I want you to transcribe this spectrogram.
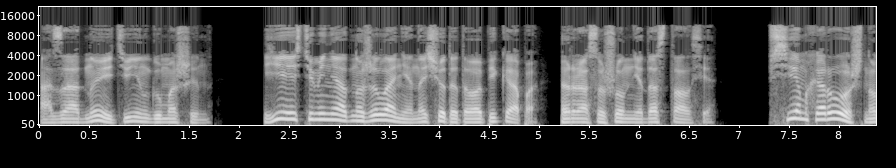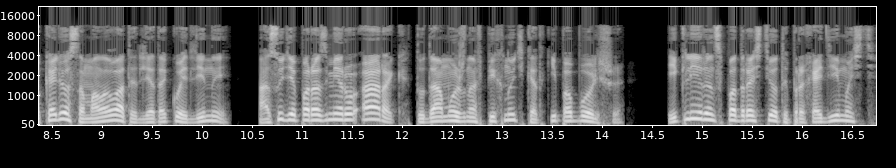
а заодно и тюнингу машин. Есть у меня одно желание насчет этого пикапа, раз уж он мне достался. Всем хорош, но колеса маловаты для такой длины, а судя по размеру арок, туда можно впихнуть катки побольше. И клиренс подрастет, и проходимость.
